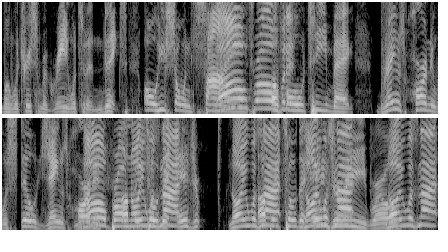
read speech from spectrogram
when when Tracy McGrady went to the Knicks. Oh, he's showing signs bro, of old T Mac. James Harden was still James Harden. No, bro, no, he was not. inju- No, he was up not. until the no, he was not. injury, bro. No, he was not.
